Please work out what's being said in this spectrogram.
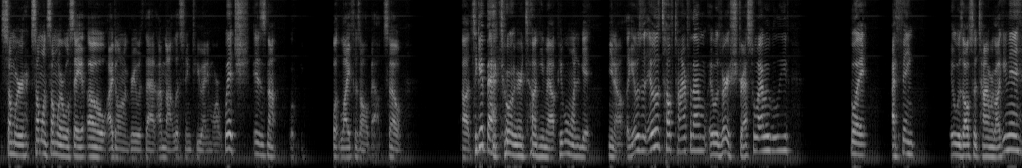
somewhere someone somewhere will say, "Oh, I don't agree with that. I'm not listening to you anymore," which is not what, life is all about. So, uh, to get back to what we were talking about, people want to get, you know, like it was it was a tough time for them. It was very stressful, I would believe. But I think it was also a time where like, eh,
